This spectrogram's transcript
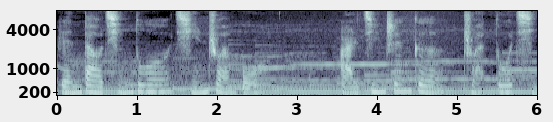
人道情多情转薄，而今真个转多情。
